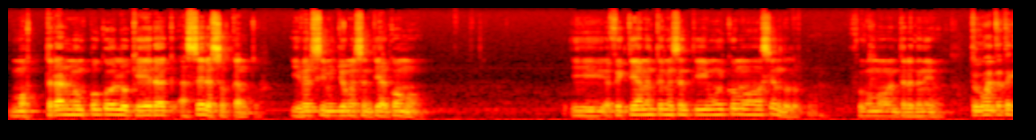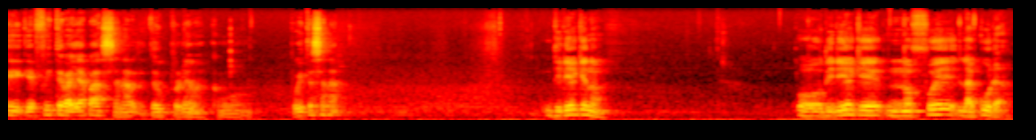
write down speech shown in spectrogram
mostrarme un poco lo que era hacer esos cantos y ver si yo me sentía cómodo. Y efectivamente me sentí muy cómodo haciéndolo. Fue como entretenido. Tú comentaste que, que fuiste para allá para sanar de tus problemas. Como, ¿Pudiste sanar? Diría que no. O diría que no fue la cura.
